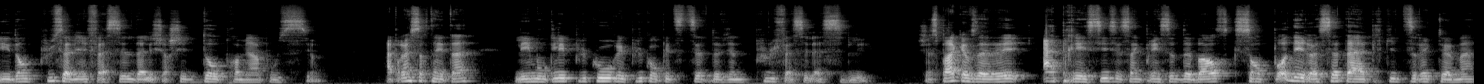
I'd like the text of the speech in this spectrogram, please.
et donc plus ça devient facile d'aller chercher d'autres premières positions. Après un certain temps, les mots-clés plus courts et plus compétitifs deviennent plus faciles à cibler. J'espère que vous avez apprécié ces cinq principes de base qui sont pas des recettes à appliquer directement,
